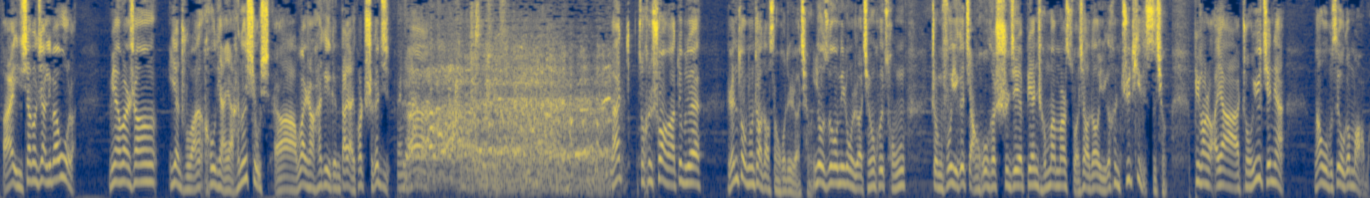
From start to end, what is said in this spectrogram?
哎，一想到今天礼拜五了，明天晚上演出完，后天呀还能休息啊，晚上还可以跟大家一块吃个鸡，哎，就很爽啊，对不对？人总能找到生活的热情，有时候那种热情会从征服一个江湖和世界，变成慢慢缩小到一个很具体的事情，比方说，哎呀，终于今天俺屋不是有个猫吗？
